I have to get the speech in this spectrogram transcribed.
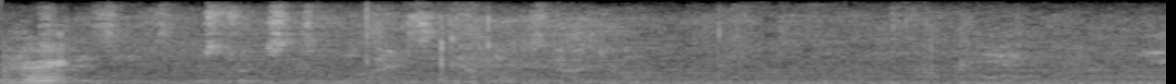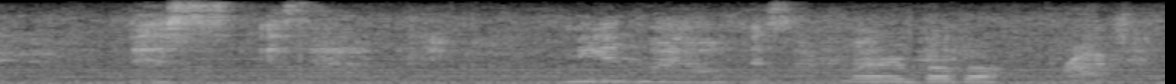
Alright. This is happening. Me and my office are. Alright, Monday. Bubba. Project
